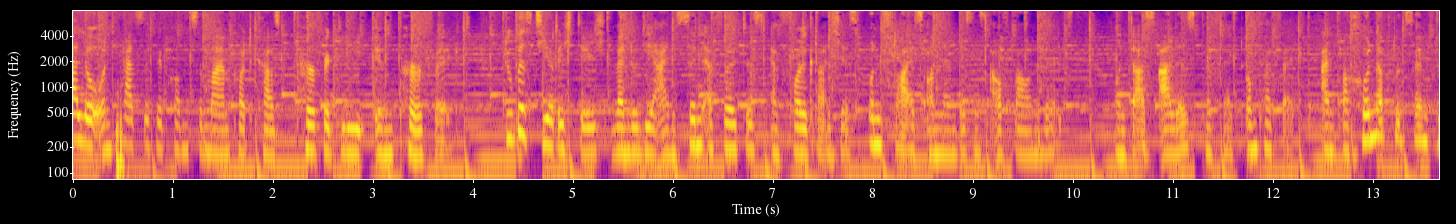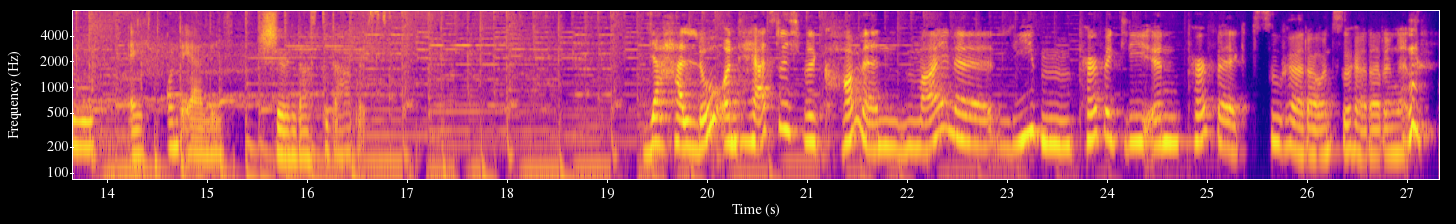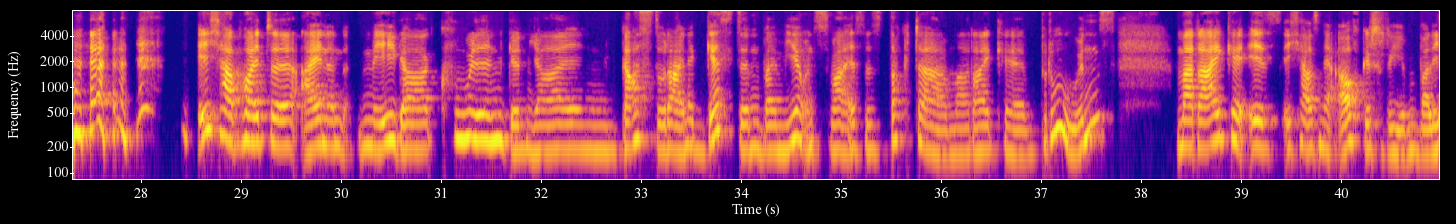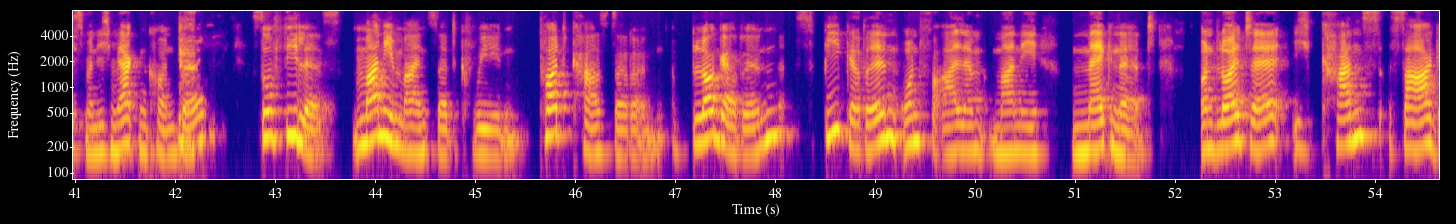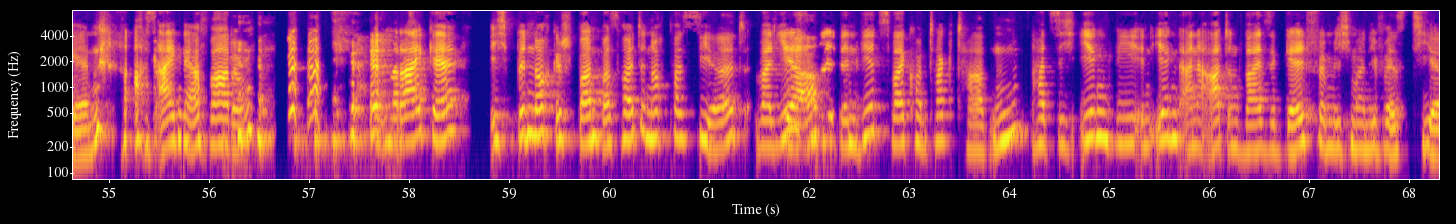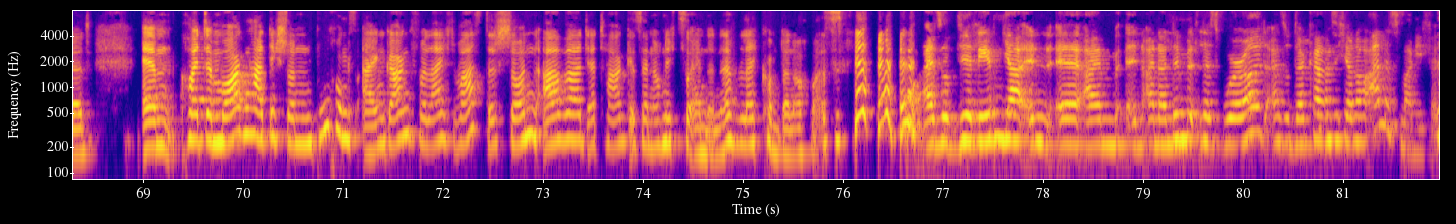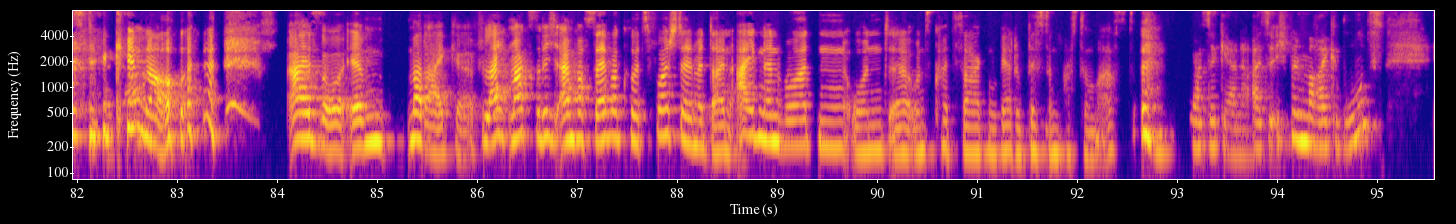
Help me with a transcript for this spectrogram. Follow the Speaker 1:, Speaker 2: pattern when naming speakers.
Speaker 1: Hallo und herzlich willkommen zu meinem Podcast Perfectly Imperfect. Du bist hier richtig, wenn du dir ein sinnerfülltes, erfolgreiches und freies Online-Business aufbauen willst. Und das alles perfekt und perfekt. Einfach 100% du, echt und ehrlich. Schön, dass du da bist. Ja, hallo und herzlich willkommen, meine lieben Perfectly Imperfect Zuhörer und Zuhörerinnen. Ich habe heute einen mega coolen, genialen Gast oder eine Gästin bei mir und zwar ist es Dr. Mareike Bruns. Mareike ist, ich habe es mir aufgeschrieben, weil ich es mir nicht merken konnte, so vieles. Money Mindset Queen, Podcasterin, Bloggerin, Speakerin und vor allem Money Magnet. Und Leute, ich kann's sagen aus eigener Erfahrung. Mareike, ich bin noch gespannt, was heute noch passiert, weil jedes ja. Mal, wenn wir zwei Kontakt hatten, hat sich irgendwie in irgendeiner Art und Weise Geld für mich manifestiert. Ähm, heute Morgen hatte ich schon einen Buchungseingang, vielleicht war es das schon, aber der Tag ist ja noch nicht zu Ende, ne? Vielleicht kommt da noch was.
Speaker 2: also wir leben ja in, äh, einem, in einer limitless world, also da kann sich ja noch alles manifestieren.
Speaker 1: genau. Also, ähm, Mareike, vielleicht magst du dich einfach selber kurz vorstellen mit deinen eigenen Worten und äh, uns kurz sagen, wer du bist und was du machst.
Speaker 2: Ja, sehr gerne. Also ich bin Mareike Bruns.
